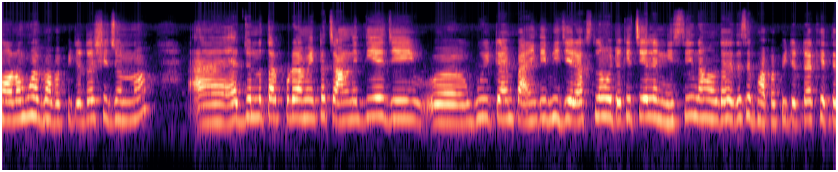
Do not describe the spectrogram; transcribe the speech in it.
নরম হয় ভাপা পিঠাটা সেজন্য। এর জন্য তারপরে আমি একটা চালনি দিয়ে যেই গুঁড়িটা আমি পানি দিয়ে ভিজিয়ে রাখছিলাম, ওইটাকে চেলে নিছি, নাহলে দেখা যাচ্ছে ভাপা পিঠাটা খেতে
